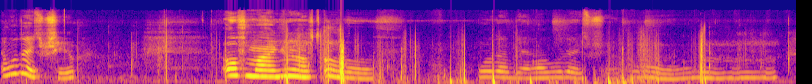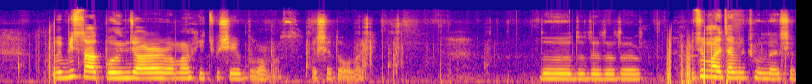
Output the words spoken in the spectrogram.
E burada hiçbir şey yok. Of Minecraft of. Burada bir. Burada hiçbir şey. Ve bir saat boyunca arar ama hiçbir şey bulamaz. Yaşadı olay. Dı dı dı dı dı. Bütün Minecraft turları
